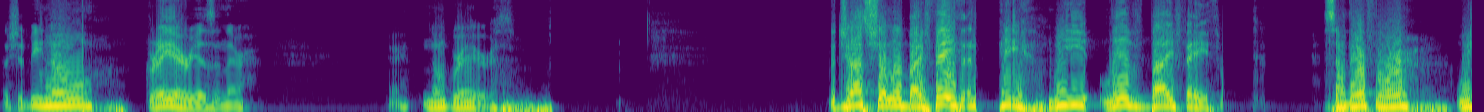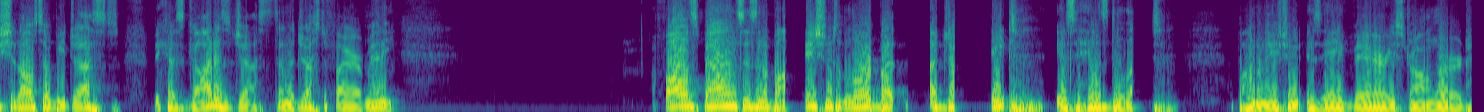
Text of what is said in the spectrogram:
There should be no gray areas in there. Okay? No gray areas. The just shall live by faith, and hey, we live by faith. So therefore, we should also be just, because God is just, and the justifier of many. A false balance is an abomination to the Lord, but a just is his delight. Abomination is a very strong word.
